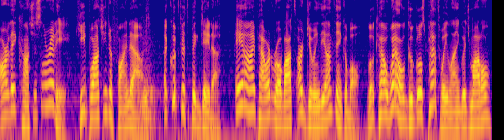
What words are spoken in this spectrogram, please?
are they conscious already? Keep watching to find out. Equipped with big data, AI powered robots are doing the unthinkable. Look how well Google's Pathway language model,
